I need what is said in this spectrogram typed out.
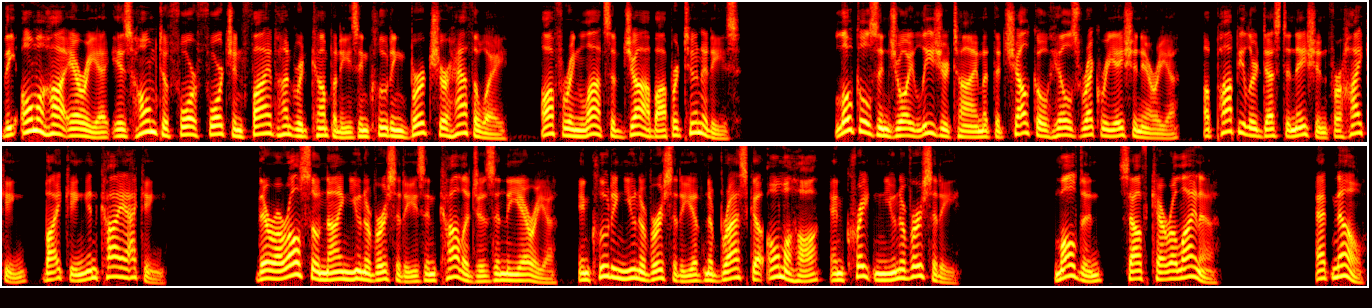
The Omaha area is home to four Fortune 500 companies, including Berkshire Hathaway, offering lots of job opportunities. Locals enjoy leisure time at the Chalco Hills Recreation Area, a popular destination for hiking, biking, and kayaking. There are also nine universities and colleges in the area, including University of Nebraska Omaha and Creighton University. Mauldin, South Carolina. At no.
